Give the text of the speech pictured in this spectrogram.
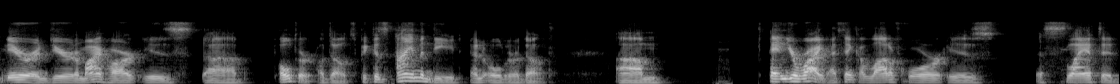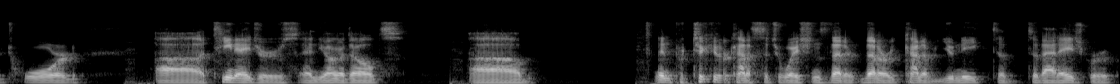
nearer and dearer to my heart is uh, older adults because I am indeed an older adult. Um, and you're right. I think a lot of horror is slanted toward uh, teenagers and young adults. Uh, in particular kind of situations that are that are kind of unique to to that age group.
